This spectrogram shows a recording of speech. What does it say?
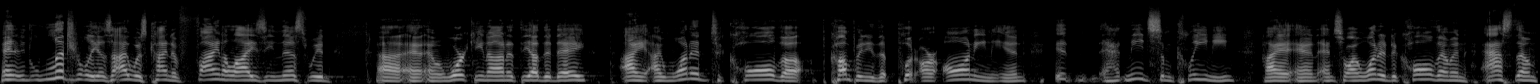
And literally, as I was kind of finalizing this, we uh, and, and, working on it the other day, I, I wanted to call the company that put our awning in. It needs some cleaning, I, and, and so I wanted to call them and ask them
